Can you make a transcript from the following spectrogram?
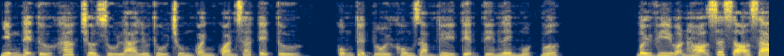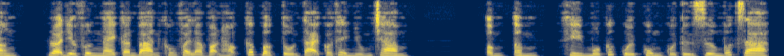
những đệ tử khác cho dù là lưu thủ chung quanh quan sát đệ tử, cũng tuyệt đối không dám tùy tiện tiến lên một bước. Bởi vì bọn họ rất rõ ràng, loại địa phương này căn bản không phải là bọn họ cấp bậc tồn tại có thể nhúng chàm. ầm ầm, khi một cước cuối cùng của Từ Dương bước ra,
